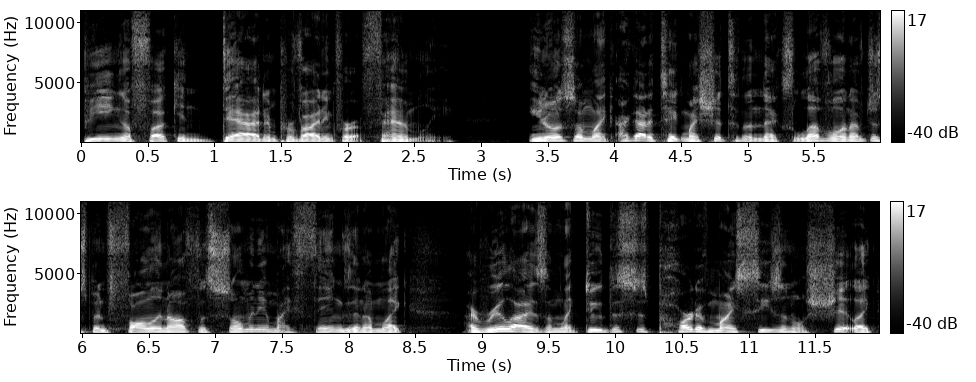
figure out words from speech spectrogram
being a fucking dad and providing for a family. You know, so I'm like, I got to take my shit to the next level. And I've just been falling off with so many of my things. And I'm like, I realize I'm like, dude, this is part of my seasonal shit. Like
